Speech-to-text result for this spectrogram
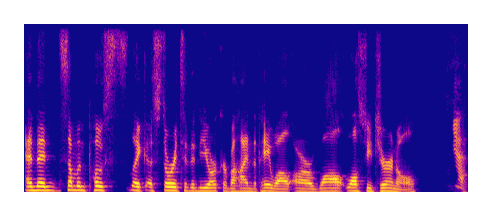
And then someone posts like a story to the New Yorker behind the paywall or Wall Wall Street Journal. Yeah.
